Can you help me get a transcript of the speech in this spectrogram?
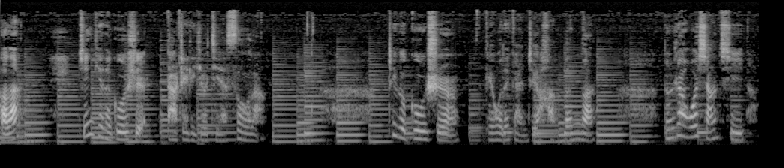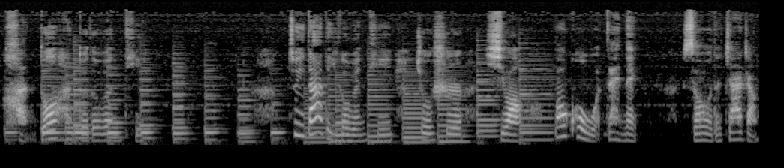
好了，今天的故事到这里就结束了。这个故事给我的感觉很温暖，能让我想起很多很多的问题。最大的一个问题就是，希望包括我在内，所有的家长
